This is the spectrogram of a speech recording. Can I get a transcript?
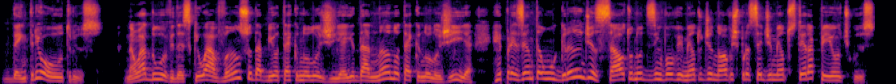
dentre outros. Não há dúvidas que o avanço da biotecnologia e da nanotecnologia representam um grande salto no desenvolvimento de novos procedimentos terapêuticos.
